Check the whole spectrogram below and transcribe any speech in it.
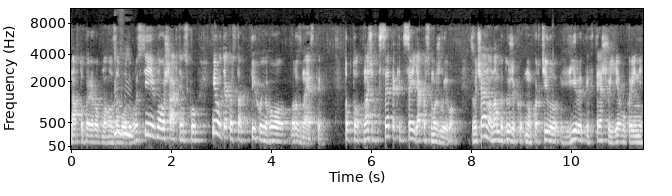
нафтопереробного заводу в Росії в Новошахтінську, і от якось так тихо його рознести. Тобто, значить, все-таки це якось можливо. Звичайно, нам би дуже ну, кортіло вірити в те, що є в Україні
